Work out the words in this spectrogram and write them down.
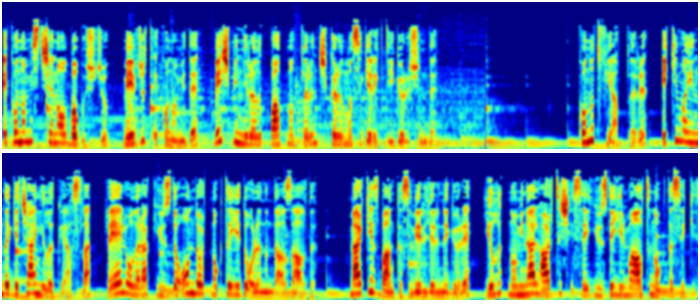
Ekonomist Şenol Babuşçu, mevcut ekonomide 5000 liralık banknotların çıkarılması gerektiği görüşünde. Konut fiyatları, Ekim ayında geçen yıla kıyasla reel olarak %14.7 oranında azaldı. Merkez Bankası verilerine göre yıllık nominal artış ise %26.8.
